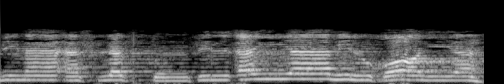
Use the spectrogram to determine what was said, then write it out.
بِمَا أَسْلَفْتُمْ فِي الْأَيَّامِ الْخَالِيَةِ.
